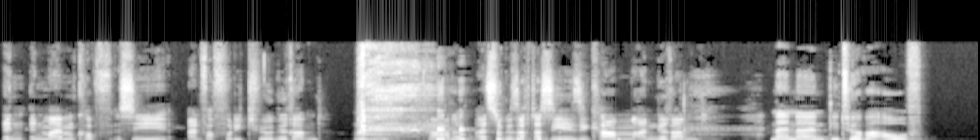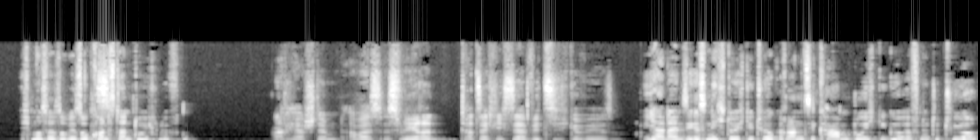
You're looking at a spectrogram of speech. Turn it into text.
in, in meinem Kopf ist sie einfach vor die Tür gerannt. Gerade, als du gesagt hast, sie, sie kamen angerannt. Nein, nein, die Tür war auf. Ich muss ja sowieso konstant durchlüften. Ach ja, stimmt. Aber es, es wäre tatsächlich sehr witzig gewesen. Ja, nein, sie ist nicht durch die Tür gerannt, sie kam durch die geöffnete Tür.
